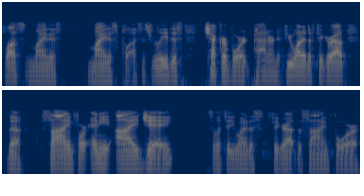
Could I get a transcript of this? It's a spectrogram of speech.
plus, minus, minus, plus. It's really this checkerboard pattern. If you wanted to figure out the sign for any ij, so let's say you wanted to figure out the sign for,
